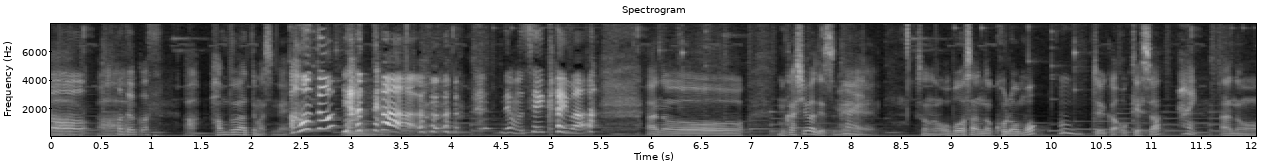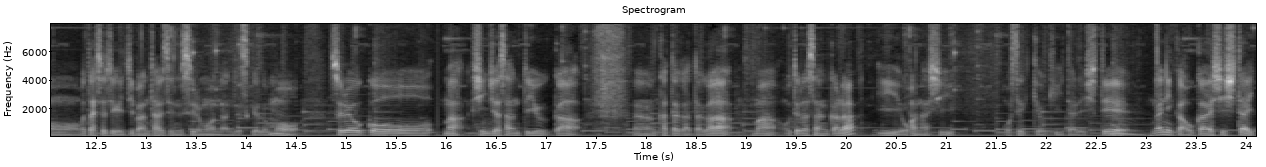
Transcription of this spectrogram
を施す。あ、半分合ってますね。あやうんったー でも正解は、あのー昔はですね、そのお坊さんの衣うん。というかおけさ、はい。あのー私たちが一番大切にするものなんですけども、それをこうまあ信者さんというか、うん、方々がまあお寺さんからいいお話お説教を聞いたりして、うん。何かお返ししたい。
